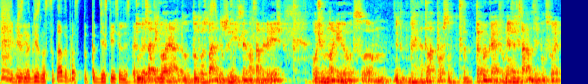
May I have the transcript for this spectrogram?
бизнес-цитаты просто под, под действительность. Тут, кстати говоря, тут, тут в Испании, тут удивительная на самом деле вещь. Очень многие вот, эм, это, блин, это просто такой кайф. У меня же ресторан здесь был свой.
